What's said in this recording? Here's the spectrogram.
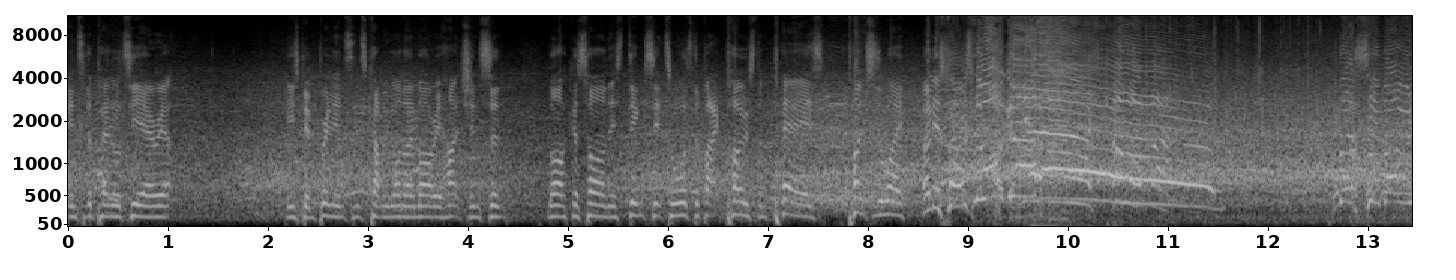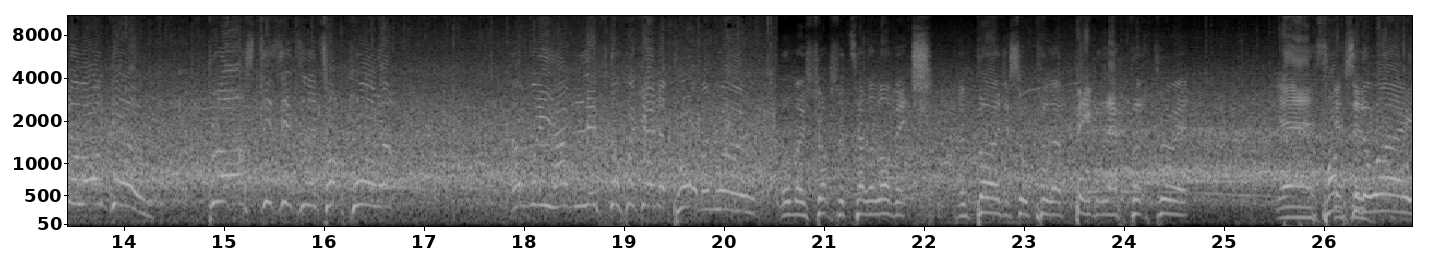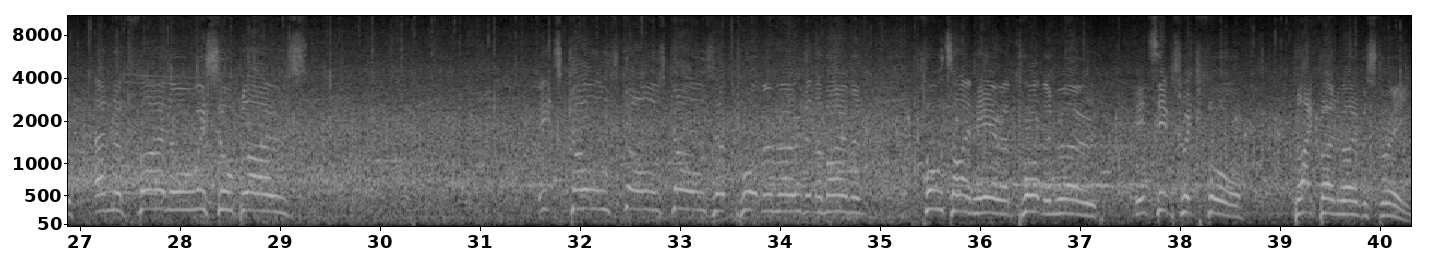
into the penalty area. He's been brilliant since coming on Omari Hutchinson. Marcus Harness dinks it towards the back post and Pears punches away. Only as far as Luongo! Oh! Massimo blasts it into the top corner. And we have lift off again at Portman Road. Almost drops for Telalovic, and Burgess will put a big left foot through it. Yes, pops it away, and the final whistle blows. It's goals, goals, goals at Portman Road at the moment. Full time here at Portman Road. It's Ipswich 4, Blackburn Rovers 3.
